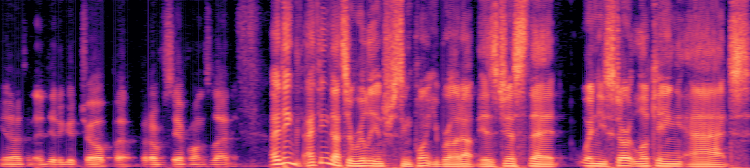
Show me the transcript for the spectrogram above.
You know, I think they did a good job, but but obviously everyone's learning. I think I think that's a really interesting point you brought up. Is just that when you start looking at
